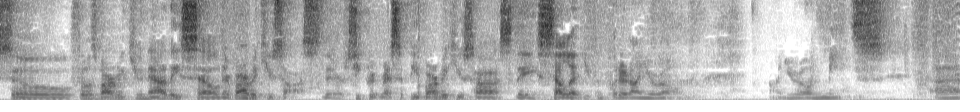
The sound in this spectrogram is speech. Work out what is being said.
So Phil's Barbecue now, they sell their barbecue sauce, their secret recipe barbecue sauce. They sell it. You can put it on your own, on your own meats. Uh,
